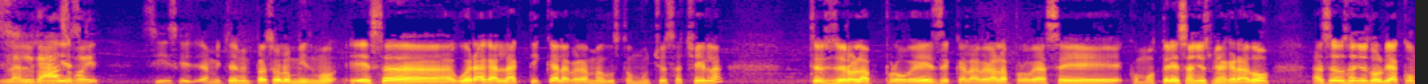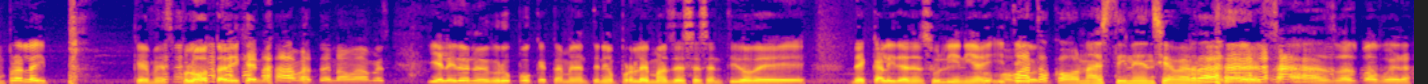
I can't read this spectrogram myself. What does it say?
la- el Sí, gas, güey. Sí, es que a mí también me pasó lo mismo. Esa güera galáctica, la verdad me gustó mucho esa chela. Te soy sincero, la probé desde Calavera, la probé hace como tres años, me agradó. Hace dos años volví a comprarla y ¡puf! que me explota. Dije, no, mate, no mames. Y he leído en el grupo que también han tenido problemas de ese sentido de, de calidad en su línea. y Como digo, vato con abstinencia, ¿verdad? vas para afuera.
